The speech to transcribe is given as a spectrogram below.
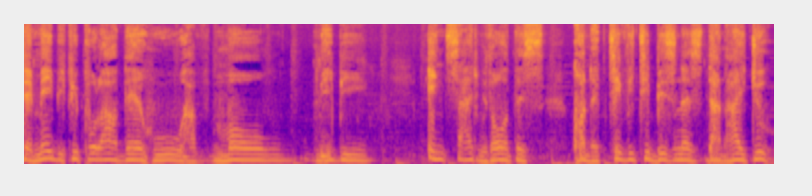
There may be people out there who have more, maybe insight with all this connectivity business than I do.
